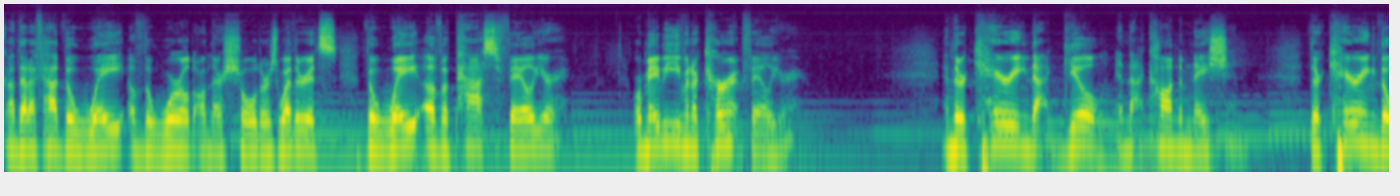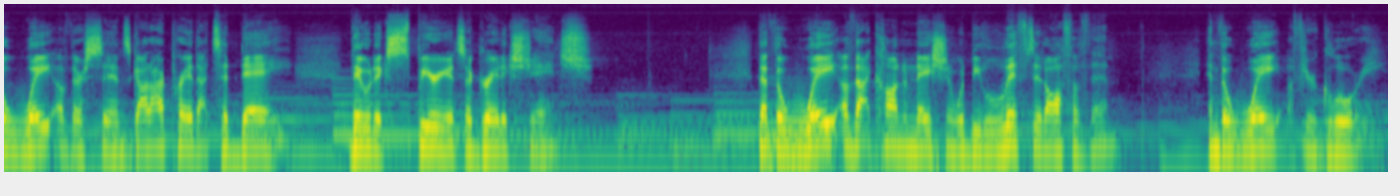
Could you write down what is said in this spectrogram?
God, that have had the weight of the world on their shoulders, whether it's the weight of a past failure or maybe even a current failure. And they're carrying that guilt and that condemnation. They're carrying the weight of their sins. God, I pray that today they would experience a great exchange that the weight of that condemnation would be lifted off of them and the weight of your glory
